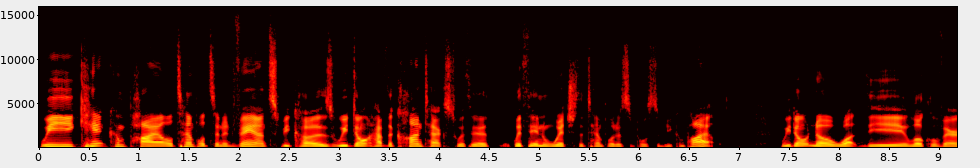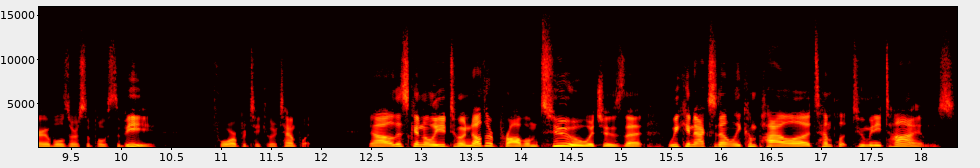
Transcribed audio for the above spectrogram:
we can't compile templates in advance because we don't have the context with it, within which the template is supposed to be compiled. We don't know what the local variables are supposed to be for a particular template. Now, this can lead to another problem too, which is that we can accidentally compile a template too many times.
